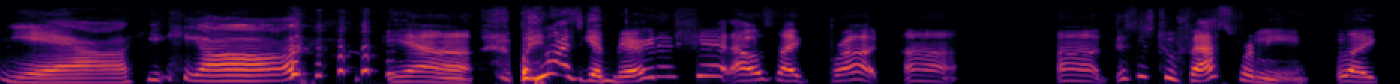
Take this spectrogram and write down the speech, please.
Yeah. He, he uh... Yeah, but he wanted to get married and shit. I was like, bruh, uh, uh, this is too fast for me. Like,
